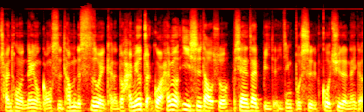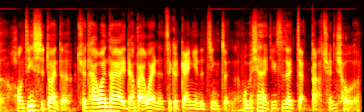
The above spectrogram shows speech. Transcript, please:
传统的内容公司，他们的思维可能都还没有转过来，还没有意识到说现在在比的已经不是过去的那个黄金时段的全台湾大概两百万人的这个概念的竞争了，我们现在已经是在讲打全球了。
